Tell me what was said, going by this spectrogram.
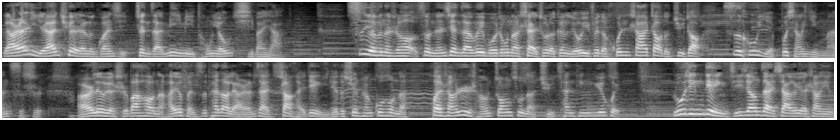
两人已然确认了关系，正在秘密同游西班牙。四月份的时候，宋承宪在微博中呢晒出了跟刘亦菲的婚纱照的剧照，似乎也不想隐瞒此事。而六月十八号呢，还有粉丝拍到两人在上海电影节的宣传过后呢，换上日常装束呢去餐厅约会。如今电影即将在下个月上映，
